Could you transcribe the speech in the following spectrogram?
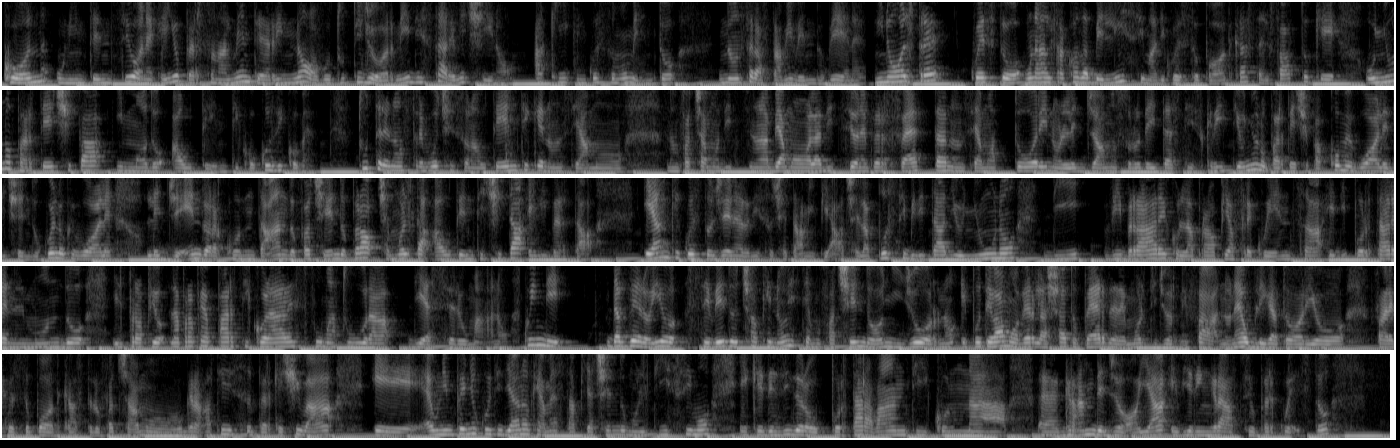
con un'intenzione che io personalmente rinnovo tutti i giorni di stare vicino a chi in questo momento non se la sta vivendo bene. Inoltre, questo, un'altra cosa bellissima di questo podcast è il fatto che ognuno partecipa in modo autentico, così com'è. Tutte le nostre voci sono autentiche, non, siamo, non, facciamo non abbiamo la dizione perfetta, non siamo attori, non leggiamo solo dei testi scritti, ognuno partecipa come vuole, dicendo quello che vuole, leggendo, raccontando, facendo, però c'è molta autenticità e libertà e anche questo genere di società mi piace, la possibilità di ognuno di vibrare con la propria frequenza e di portare nel mondo proprio, la propria particolare sfumatura di essere umano. Quindi Davvero io se vedo ciò che noi stiamo facendo ogni giorno e potevamo aver lasciato perdere molti giorni fa, non è obbligatorio fare questo podcast, lo facciamo gratis perché ci va e è un impegno quotidiano che a me sta piacendo moltissimo e che desidero portare avanti con una eh, grande gioia e vi ringrazio per questo,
